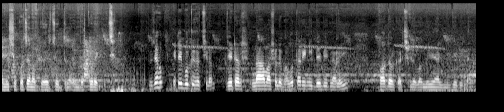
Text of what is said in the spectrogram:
উনিশশো পঁচানব্বইয়ের চোদ্দ নভেম্বর করে গিয়েছে তো যাই হোক এটাই বলতে চাচ্ছিলাম যে এটার নাম আসলে ভবতারিণী দেবীর নামেই হওয়া দরকার ছিল বা মৃণালিনী দেবীর নামে।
